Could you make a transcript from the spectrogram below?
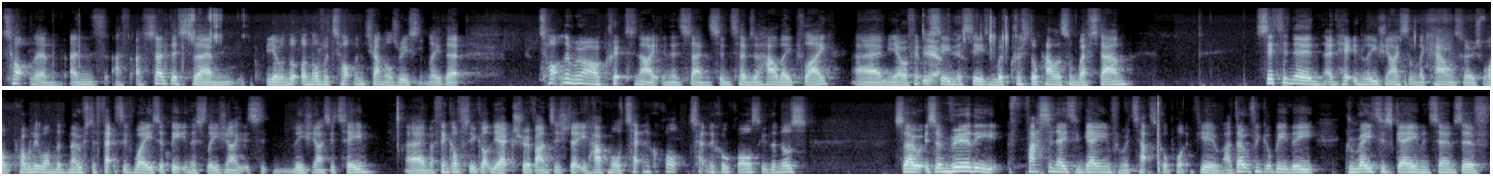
Tottenham, and I've, I've said this um, you know on other Tottenham channels recently that Tottenham are our kryptonite in a sense in terms of how they play. Um, you know, I think we've yeah. seen this season with Crystal Palace and West Ham. Sitting in and hitting Leeds United on the counter is well, probably one of the most effective ways of beating this Leeds United, Leeds United team. Um, I think obviously you've got the extra advantage that you have more technical technical quality than us. So it's a really fascinating game from a tactical point of view. I don't think it'll be the greatest game in terms of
